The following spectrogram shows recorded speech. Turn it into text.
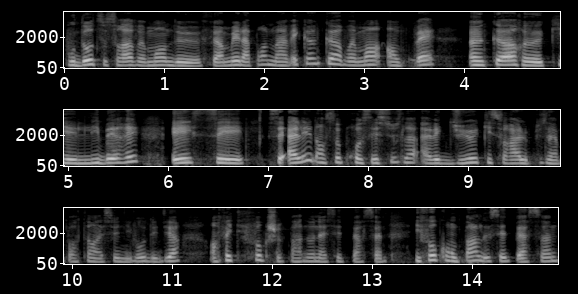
pour d'autres ce sera vraiment de fermer la porte, mais avec un cœur vraiment en paix, un cœur qui est libéré, et c'est c'est aller dans ce processus-là avec Dieu qui sera le plus important à ce niveau, de dire, en fait, il faut que je pardonne à cette personne. Il faut qu'on parle de cette personne.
